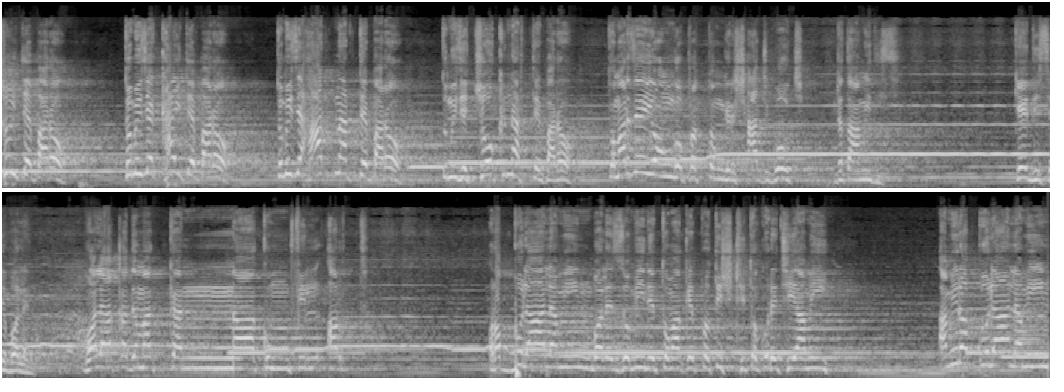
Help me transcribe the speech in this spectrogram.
শুইতে পারো, তুমি যে খাইতে পারো তুমি যে হাত নাড়তে পারো, তুমি যে চোখ নাড়তে পারো, তোমার যে এই অঙ্গ প্রত্যঙ্গের সাজগোজ, এটা তো আমি দিছি। কে দিছে বলেন? রব্বুল আলামিন বলে, জমিনে তোমাকে প্রতিষ্ঠিত করেছি আমি। আমি রব্বুল আলামিন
